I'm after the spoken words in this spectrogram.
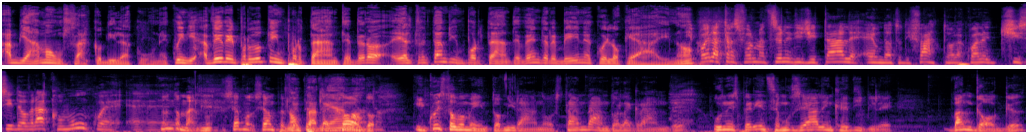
abbiamo un sacco di lacune. Quindi avere il prodotto è importante, però è altrettanto importante vendere bene quello che hai. No? E poi la trasformazione digitale è un dato di fatto, alla quale ci si dovrà comunque... Eh... No, no, ma siamo, siamo perfettamente d'accordo. In questo momento a Milano sta andando alla grande un'esperienza museale incredibile. Van Gogh,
